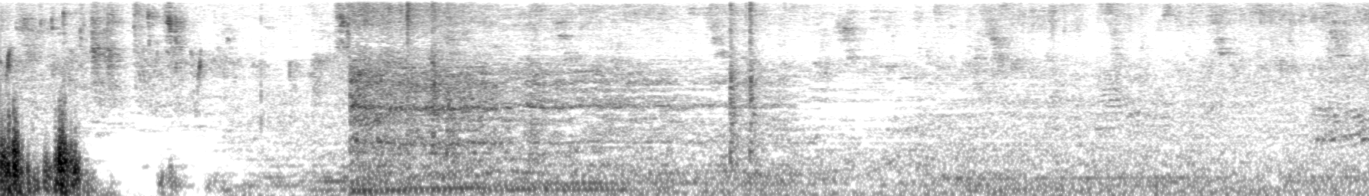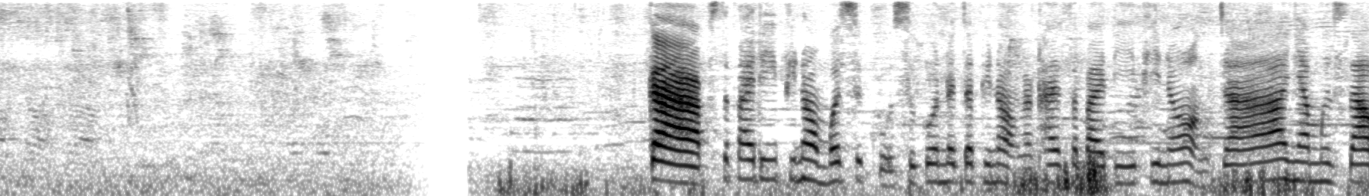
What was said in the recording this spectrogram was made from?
กับสบายดีพี่น้องวัดสุขุสุกุลนะจ๊ะพี่น้องนักไทยสบายดีพี่น้องจ้ายามมือเศร้า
